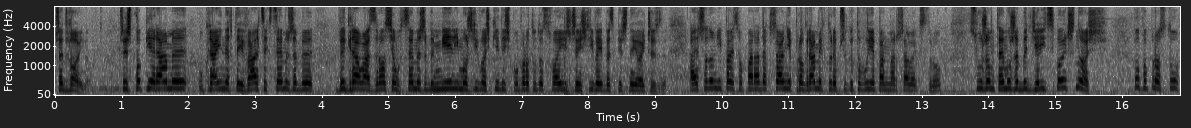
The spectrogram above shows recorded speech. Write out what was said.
przed wojną. Przecież popieramy Ukrainę w tej walce, chcemy, żeby wygrała z Rosją, chcemy, żeby mieli możliwość kiedyś powrotu do swojej szczęśliwej, bezpiecznej ojczyzny. Ale Szanowni Państwo, paradoksalnie programy, które przygotowuje Pan Marszałek Struk, służą temu, żeby dzielić społeczności. Bo po prostu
